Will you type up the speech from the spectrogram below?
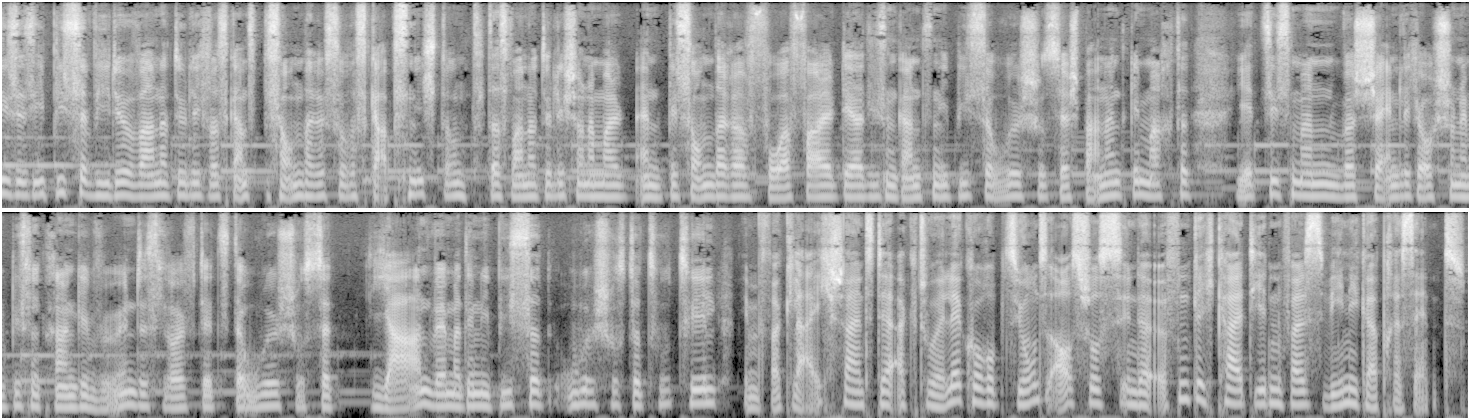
Dieses Ibiza-Video war natürlich was ganz Besonderes, sowas gab's nicht und das war natürlich schon einmal ein besonderer Vorfall, der diesen ganzen Ibiza-Urschuss sehr spannend gemacht hat. Jetzt ist man wahrscheinlich auch schon ein bisschen dran gewöhnt. Es läuft jetzt der Urschuss seit Jahren, wenn man den Ibiza-Urschuss dazu zählt. Im Vergleich scheint der aktuelle Korruptionsausschuss in der Öffentlichkeit jedenfalls weniger präsent.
